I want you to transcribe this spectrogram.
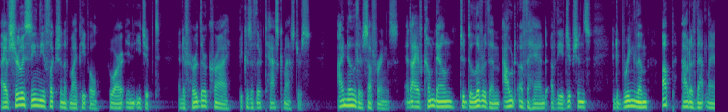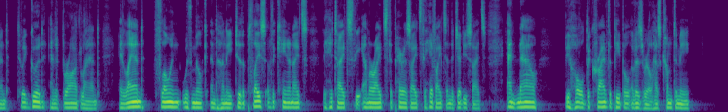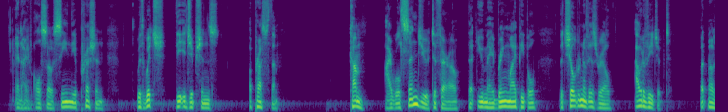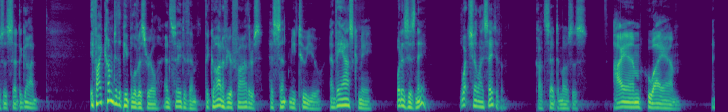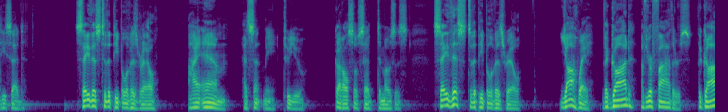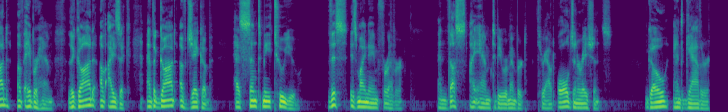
I have surely seen the affliction of my people who are in Egypt, and have heard their cry because of their taskmasters. I know their sufferings, and I have come down to deliver them out of the hand of the Egyptians, and to bring them up out of that land to a good and broad land, a land flowing with milk and honey, to the place of the Canaanites, the Hittites, the Amorites, the Perizzites, the Hivites, and the Jebusites. And now, behold, the cry of the people of Israel has come to me, and I have also seen the oppression with which the Egyptians oppress them. Come, I will send you to Pharaoh, that you may bring my people, the children of Israel, out of Egypt. But Moses said to God, If I come to the people of Israel and say to them, The God of your fathers has sent me to you, and they ask me, What is his name? What shall I say to them? God said to Moses, I am who I am. And he said, Say this to the people of Israel I am has sent me to you. God also said to Moses, Say this to the people of Israel Yahweh, the God of your fathers, the God of Abraham, the God of Isaac, and the God of Jacob, has sent me to you. This is my name forever, and thus I am to be remembered throughout all generations. Go and gather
